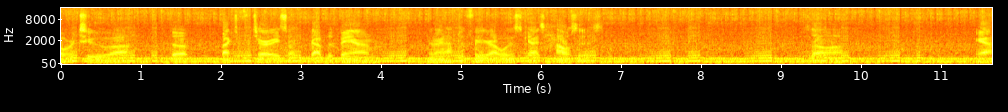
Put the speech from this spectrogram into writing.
over to uh, the back to Fleetari so I can grab the van. Then I'd have to figure out where this guy's house is. So uh, yeah.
